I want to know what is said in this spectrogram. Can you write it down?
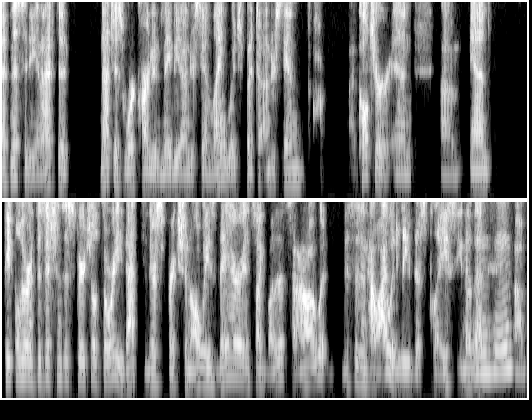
ethnicity. And I have to not just work harder to maybe understand language, but to understand culture and, um, and people who are in positions of spiritual authority that there's friction always there it's like well this how i would this isn't how i would lead this place you know that mm-hmm. um,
